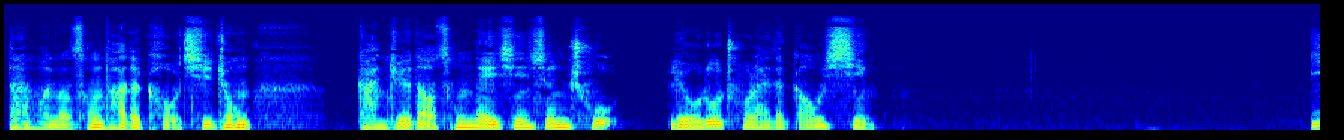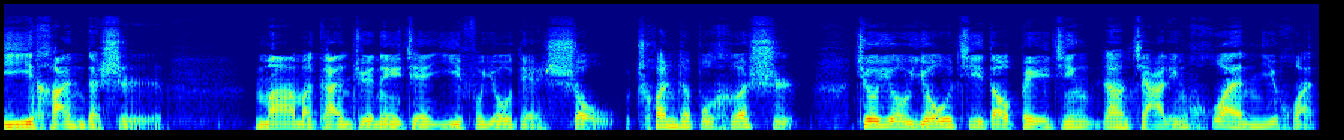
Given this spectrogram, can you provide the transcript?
但我能从他的口气中感觉到从内心深处流露出来的高兴。遗憾的是，妈妈感觉那件衣服有点瘦，穿着不合适，就又邮寄到北京让贾玲换一换。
